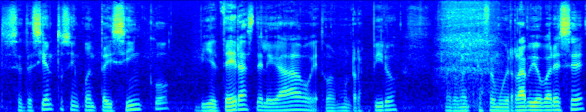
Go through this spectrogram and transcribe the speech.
755 billeteras delegadas, voy a tomarme un respiro, me tomé el café muy rápido parece.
